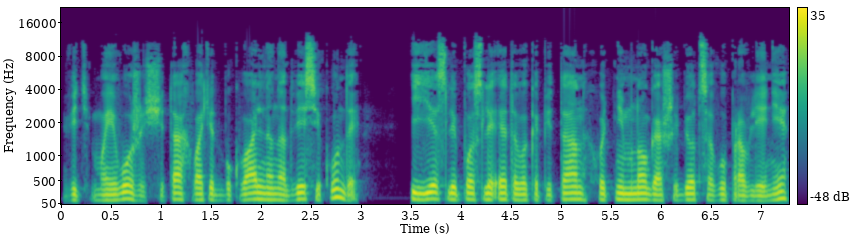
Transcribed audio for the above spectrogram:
Ведь моего же щита хватит буквально на две секунды, и если после этого капитан хоть немного ошибется в управлении,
